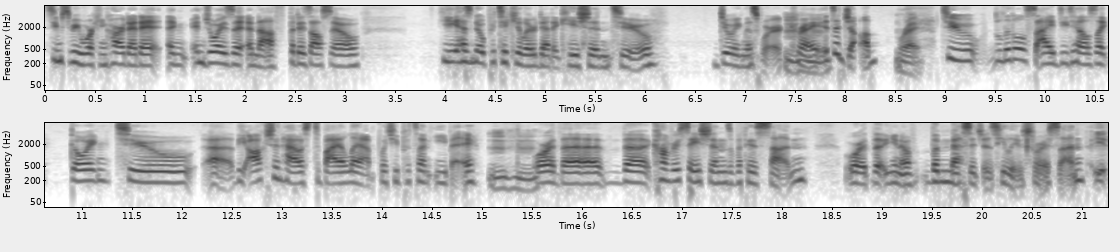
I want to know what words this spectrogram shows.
seems to be working hard at it and enjoys it enough, but is also he has no particular dedication to doing this work. Right? Mhm. It's a job Right. to little side details like going to uh, the auction house to buy a lamp, which he puts on eBay, Mhm. or the the conversations with his son, or the you know the messages he leaves for his son. it,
